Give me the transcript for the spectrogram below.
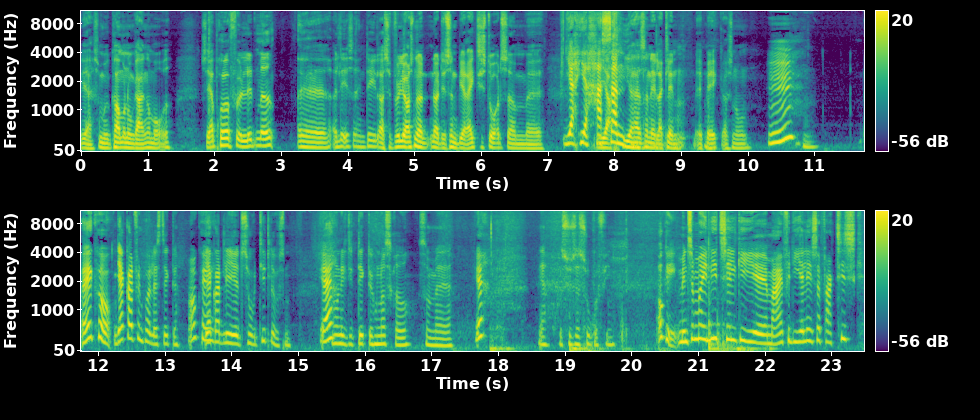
ja, som udkommer nogle gange om året. Så jeg prøver at følge lidt med øh, og læser en del, og selvfølgelig også, når, når det sådan bliver rigtig stort, som øh, Yahya Hassan. Ja, Hassan eller Glenn øh, Beck og sådan nogle. Mm. AK? Jeg kan godt finde på at læse digte. Okay. Jeg kan godt lide Tove Ditlevsen. Ja. Nogle af de digte, hun har skrevet, som øh, Ja. ja, jeg synes er super fint. Okay, men så må I lige tilgive øh, mig, fordi jeg læser faktisk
